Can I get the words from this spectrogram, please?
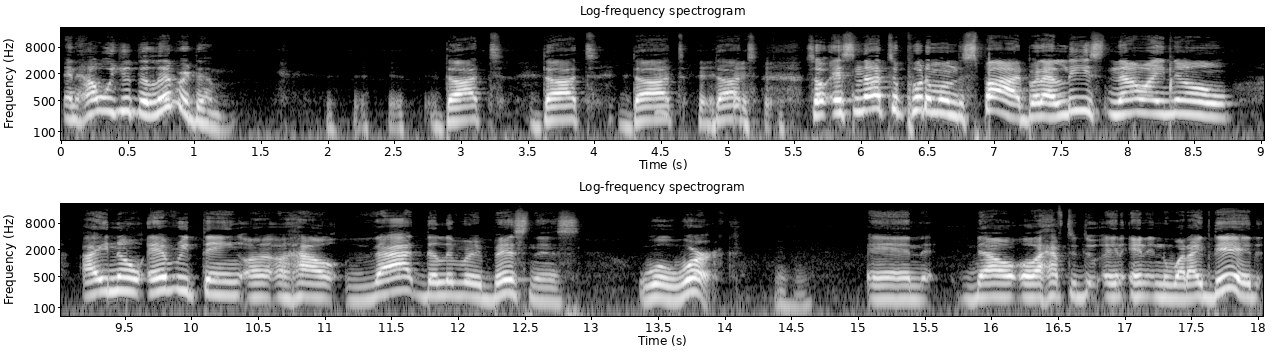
And how will you deliver them? dot, dot, dot, dot. So it's not to put them on the spot, but at least now I know I know everything on, on how that delivery business will work. Mm-hmm. And now all I have to do, and, and, and what I did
